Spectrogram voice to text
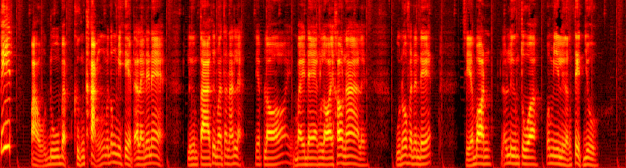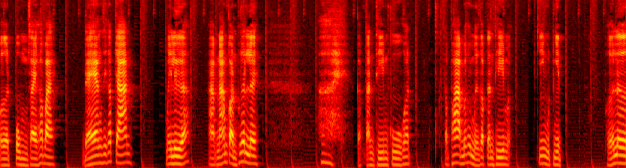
ปี๊ดเป่าดูแบบขึงขัง มันต้องมีเหตุอะไรแน่ๆ ลืมตาขึ้นมาเท่านั้นแหละ เรียบร้อย ใบแดงลอยเข้าหน้าเลยบูโน่เฟรนันเดสเสียบอลแล้วลืมตัวว่ามีเหลืองติดอยู่ เปิดปุ่มใส่เข้าไป แดงสิครับจาน ไม่เหลืออาบน้ำก่อนเพื่อนเลยเฮ้ย กับตันทีมกูก็สภาพไม่ค่อยเหมือนกับตันทีมอะกี้หงุดหงิด เผลอเลอ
